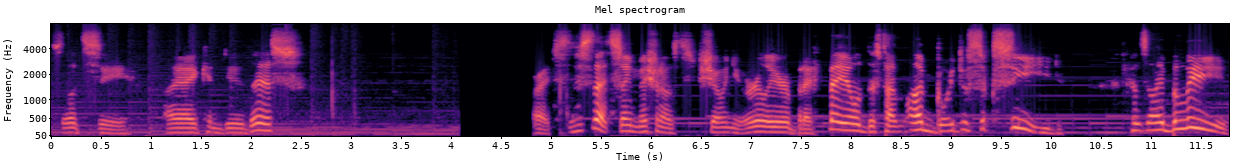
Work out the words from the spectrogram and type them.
So let's see. I can do this. Alright, so this is that same mission I was showing you earlier, but I failed. This time I'm going to succeed. Because I believe.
